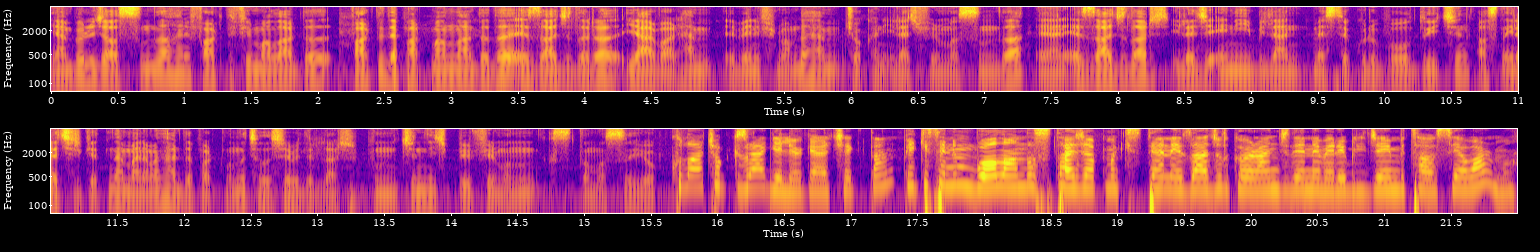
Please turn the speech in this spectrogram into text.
Yani böylece aslında hani farklı firmalarda, farklı departmanlarda da eczacılara yer var. Hem benim firmamda hem çok hani ilaç firmasında. E, yani eczacılar ilacı en iyi bilen meslek grubu olduğu için aslında ilaç şirketinde hemen hemen her departmanda çalışabilirler. Bunun için hiçbir firmanın kısıtlaması yok. Kulağa çok güzel geliyor gerçekten. Peki senin bu alanda staj yapmak isteyen eczacılık öğrencilerine verebileceğin bir tavsiye var mı?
